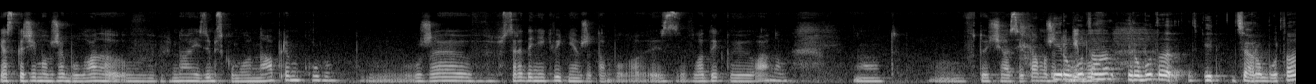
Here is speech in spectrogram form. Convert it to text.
Я, скажімо, вже була на Ізюмському напрямку. Уже в середині квітня вже там була із владикою Іваном. От. В той час. І там уже І тоді робота, був і робота, і ця робота,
